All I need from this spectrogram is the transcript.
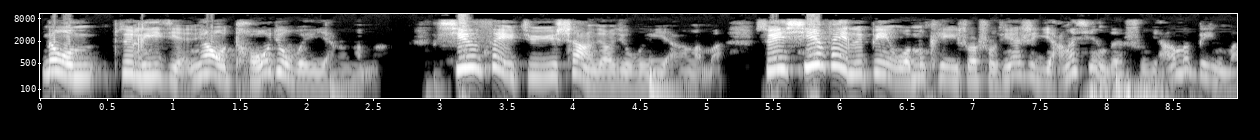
那我们就理解，你看我头就为阳了嘛，心肺居于上焦就为阳了嘛。所以心肺的病，我们可以说首先是阳性的，属阳的病嘛。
